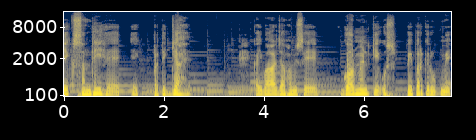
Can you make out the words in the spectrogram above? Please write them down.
एक संधि है, एक प्रतिज्ञा है। कई बार जब हम इसे गवर्नमेंट के उस पेपर के रूप में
